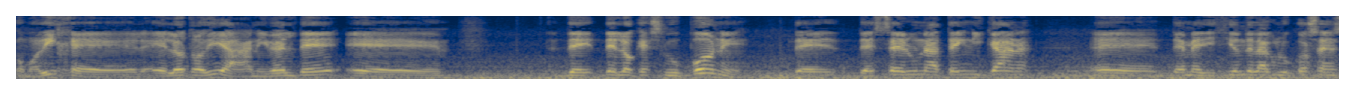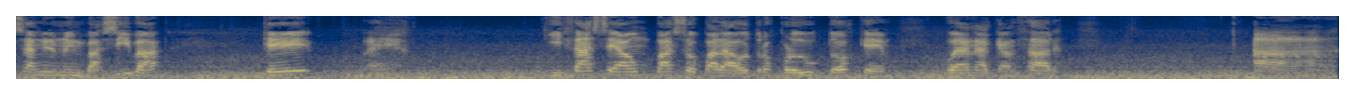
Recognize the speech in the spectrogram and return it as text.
como dije el, otro día, a nivel de, de lo que supone de, ser una técnica eh, de medición de la glucosa en sangre no invasiva que eh, quizás sea un paso para otros productos que puedan alcanzar a,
